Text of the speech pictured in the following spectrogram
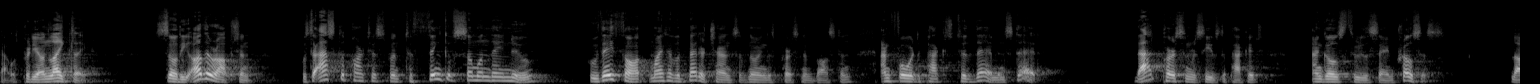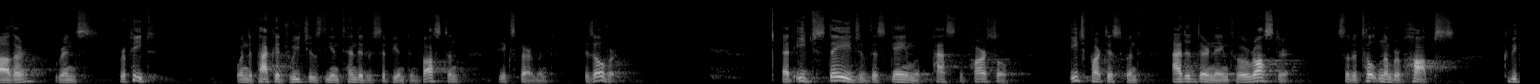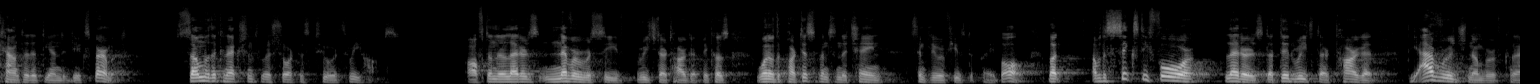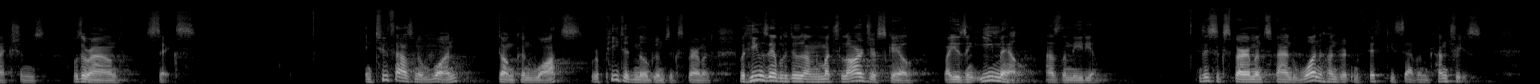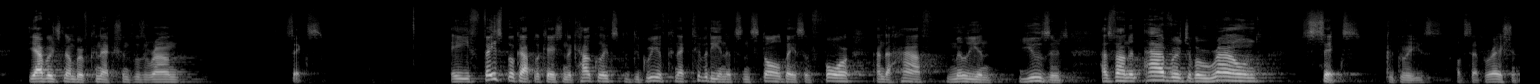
That was pretty unlikely. So the other option was to ask the participant to think of someone they knew who they thought might have a better chance of knowing this person in Boston and forward the package to them instead. That person receives the package and goes through the same process lather, rinse, repeat. When the package reaches the intended recipient in Boston, the experiment is over. At each stage of this game of pass the parcel, each participant added their name to a roster, so the total number of hops could be counted at the end of the experiment. Some of the connections were as short as two or three hops. Often the letters never received, reached their target because one of the participants in the chain simply refused to play ball. But of the 64 letters that did reach their target, the average number of connections was around six. In 2001, Duncan Watts repeated Milgram's experiment, but he was able to do it on a much larger scale by using email as the medium. This experiment spanned 157 countries. The average number of connections was around six. A Facebook application that calculates the degree of connectivity in its install base of four and a half million users has found an average of around six degrees of separation.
